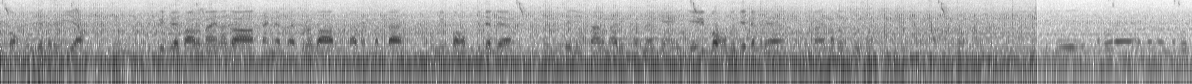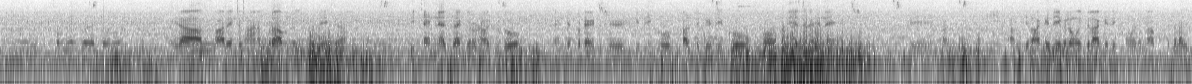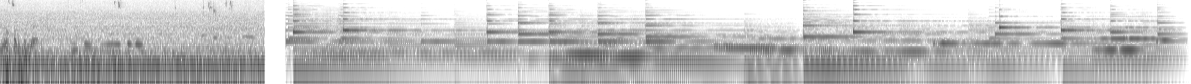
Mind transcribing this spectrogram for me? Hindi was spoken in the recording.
ਨਹੀਂ। ਬਹੁਤ ਵਧੀਆ ਚੱਲ ਰਿਹਾ ਮੈਂ ਬਹੁਤ ਮੈਂ ਪਤਾ ਜੀ ਹਾਂਜੀ ਬਹੁਤ ਵਧੀਆ ਚੱਲ ਰਿਹਾ ਹੈਗੀ ਇਹ ਤੇ ਕੋਈ ਤਿੰਨ ਦਿਨ ਹੋ ਚੱਲ ਰਿਹਾ ਕੋਈ ਬ੍ਰੇਕ ਡਾਊਨ ਨਹੀਂ ਹੈਗੀ ਤੁਸੀਂ ਕੰਮ ਕਰਨ ਲੱਗੇ ਜੀ ਕੋਈ ਹੋਰ ਕੋਈ ਬਹੁਤ ਵਧੀਆ ਚੱਲ ਰਿਹਾ ਮੈਂ ਬਹੁਤ ਖੁਸ਼ ਹਾਂ ਬਸ ਜੀ ਖਤਮ ਆ ਰਹੀ ਮੈਂ ਅੰਦਰ ਕੋਈ ਐਗਰੀ ਦੀ ਹੋਟਲ ਦੀ ਕਰ ਰਹੇ ਹਾਂ ਆਪਣੇ ਲਈ ਹਾਂਜੀ ਵੀਰ ਜੀ, ਮੇਰੇ ਕੋਲ 2010 ਮਾਡਲ ਦਾ ਹੈ ਨਾ ਇਹ ਬਹੁਤ ਵਧੀਆ ਚੱਲ ਰਹੀ ਆ ਤੇ ਪਿਛਲੇ ਸਾਲ ਮੈਂ ਇਹਨਾਂ ਦਾ ਐਨਐਸ ਐਗਰੋ ਦਾ ਰੂਟਾਵਟ ਲੱਤਾ ਹੈ, ਉਹ ਵੀ ਬਹੁਤ ਵਧੀਆ ਚੱਲਿਆ ਤੇ ਇਸ ਸਾਲ ਮੈਂ ਰਿਪਰ ਲੈ ਕੇ ਆਈ ਇਹ ਵੀ ਬਹੁਤ ਵਧੀਆ ਚੱਲ ਰਿਹਾ ਹੈ। ਮੈਂ ਇਹਨਾਂ ਤੋਂ ਖੁਸ਼ ਹਾਂ ਤੁਸੀਂ ਹੋਰ ਅੰਦਰ ਨੂੰ ਬਹੁਤ ਸੰਦੇਸ਼ ਦੇਣਾ ਚਾਹੁੰਦੇ ਹੋ ਮੇਰਾ ਸਾਰੇ ਕਿਸਾਨ ਭਰਾ ਨੂੰ ਇਹ ਸੰਦੇਸ਼ ਆ ਵੀ ਐਨਐਸ ਐਗਰੋ ਨਾਲ ਜੁੜੋ ਇਹਦੇ ਪ੍ਰੋਡਕਟ ਖਰੀਦ ਕੇ ਦੇਖੋ ਪਲਟ ਕੇ ਦੇਖੋ ਬਹੁਤ ਵਧੀਆ ਚੱਲ ਰਹੇ ਨੇ ਤੇ चला के देख लूँगा, चला के देखूँगा तो मैं आपको पता लग जाएगा, पता लगा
